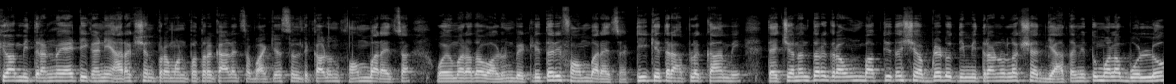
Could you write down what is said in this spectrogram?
किंवा मित्रांनो या ठिकाणी आरक्षण प्रमाणपत्र काढायचं बाकी असेल ते काढून फॉर्म भरायचा. वयोमर्यादा वाढून भेटली तरी फॉर्म भरायचा. ठीक आहे तर आपलं काम आहे. त्याच्यानंतर ग्राउंड बाबतीत अशी अपडेट होती. मित्रांनो लक्षात घ्या. आता मी तुम्हाला बोललो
